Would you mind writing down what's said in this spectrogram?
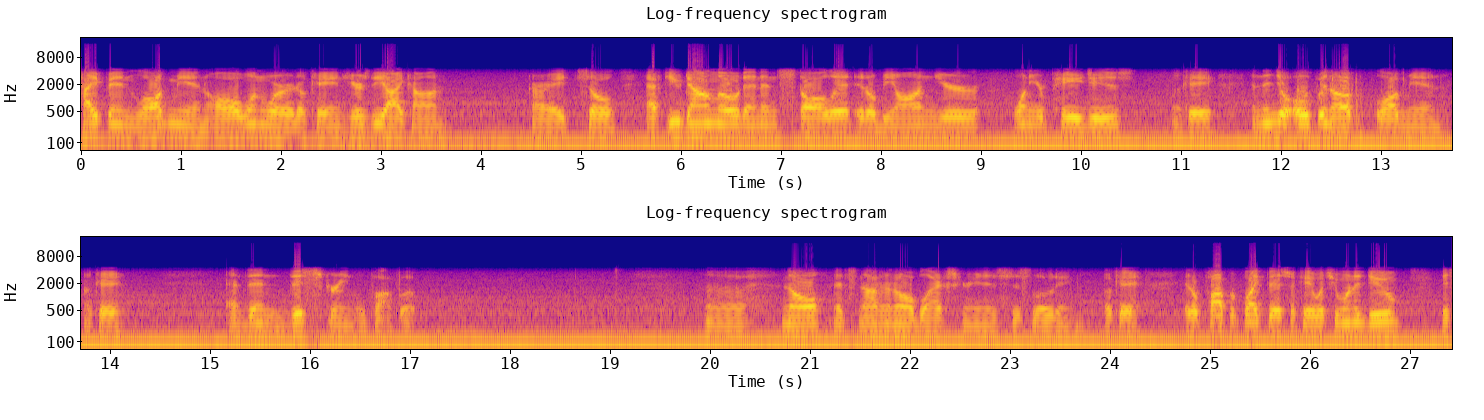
type in LogMeIn, all one word, okay, and here's the icon. Alright, so after you download and install it, it'll be on your one of your pages, okay, and then you'll open up LogMeIn, okay, and then this screen will pop up. Uh, no, it's not an all black screen, it's just loading. Okay? it'll pop up like this okay what you want to do is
